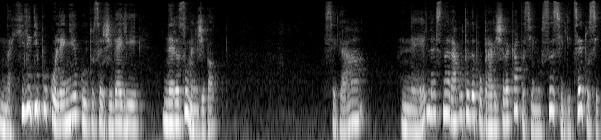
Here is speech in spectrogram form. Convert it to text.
на хиляди поколения, които са живели неразумен живот. Сега не е лесна работа да поправиш ръката си, носа си, лицето си.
